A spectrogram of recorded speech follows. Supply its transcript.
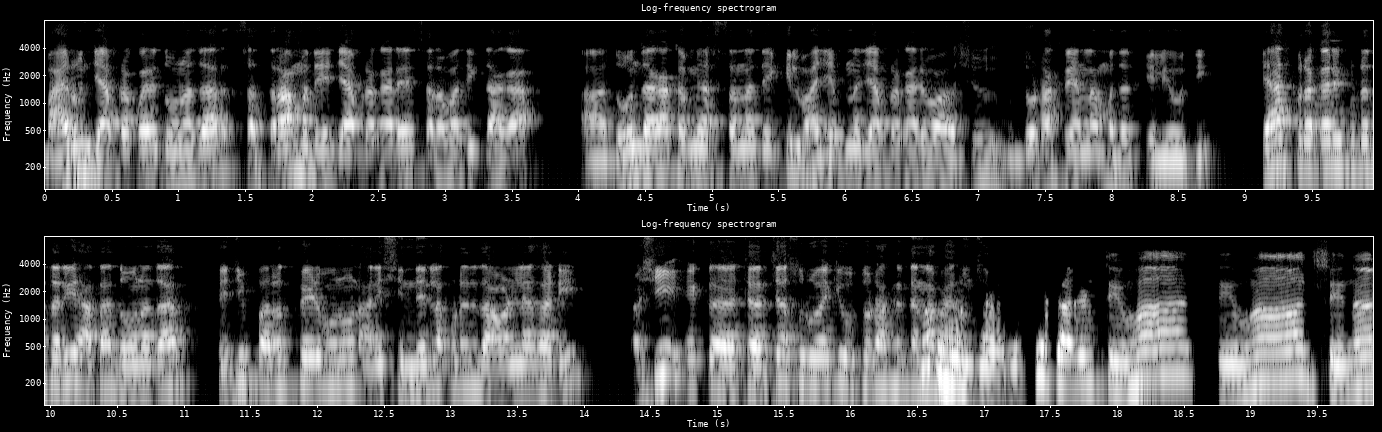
बाहेरून ज्या प्रकारे दोन हजार सतरा मध्ये ज्या प्रकारे सर्वाधिक जागा दोन जागा कमी असताना देखील भाजपनं ज्या प्रकारे उद्धव ठाकरे यांना मदत केली होती त्याच प्रकारे कुठेतरी आता दोन हजार त्याची परतफेड म्हणून आणि शिंदेला कुठेतरी दावण्यासाठी अशी एक चर्चा सुरू आहे की उद्धव ठाकरे त्यांना बाहेरून हो, हो, हो. कारण तेव्हा तेव्हा सेना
